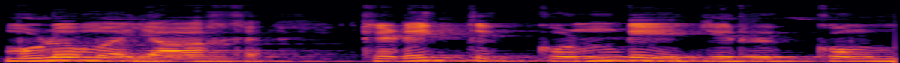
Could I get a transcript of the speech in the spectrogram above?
முழுமையாக கிடைத்து கொண்டே இருக்கும்.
